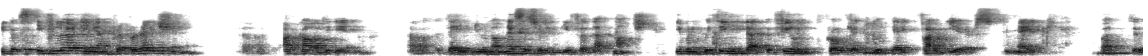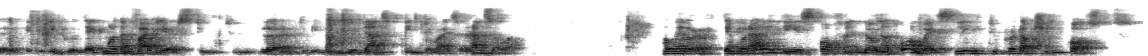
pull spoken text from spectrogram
Because if learning and preparation uh, are counted in, uh, they do not necessarily differ that much. Even if we think that the film project will take five years to make, but uh, it, it, will take more than five years to, to learn to become a dance improviser and so on. However, temporality is often, though not always, linked to production costs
